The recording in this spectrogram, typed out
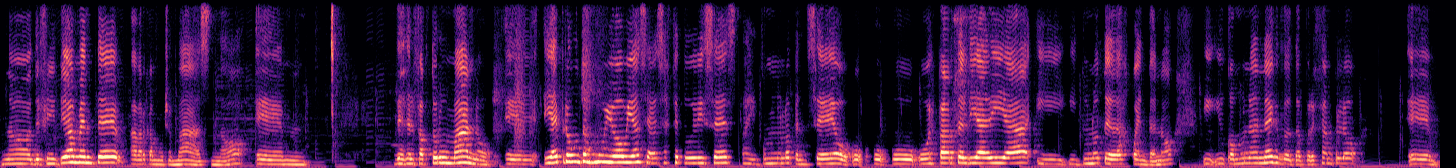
No, definitivamente abarca mucho más, ¿no? Em, desde el factor humano. Eh, y hay preguntas muy obvias y a veces que tú dices, ay, ¿cómo no lo pensé? O, o, es parte del día a día y, tú no te das cuenta, ¿no? Y, como una anécdota, por ejemplo, eh,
